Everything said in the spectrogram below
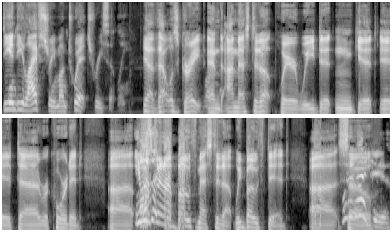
D and D live stream on Twitch recently. Yeah, that was great. And I messed it up where we didn't get it uh, recorded. Uh, It was Austin a- and I both messed it up. We both did. Uh, What did I so do?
